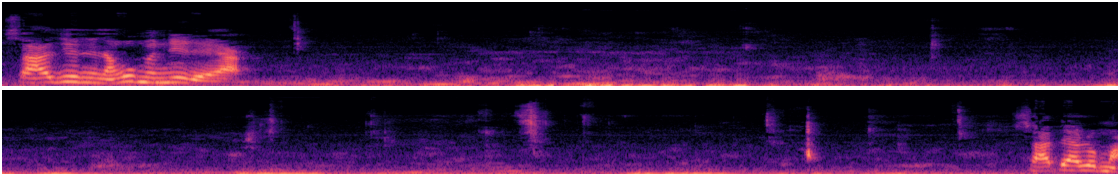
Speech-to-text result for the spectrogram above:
Sao chứ này nó không mình đi đẹp วยစားခြင်းနေတာဟိုမ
